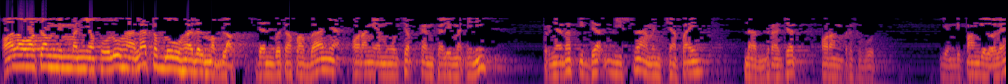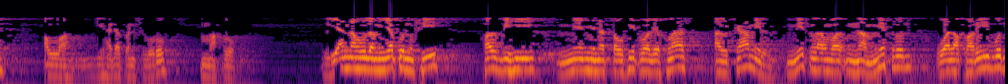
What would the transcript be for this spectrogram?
Allah wa kam mimman yaquluha la tablughu hadzal mablagh dan betapa banyak orang yang mengucapkan kalimat ini ternyata tidak bisa mencapai nah derajat orang tersebut yang dipanggil oleh Allah di hadapan seluruh makhluk. Li'annahu lam yakun fi qalbihi min at-tauhid wal ikhlas al-kamil mithla wa mithlun wala qaribun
